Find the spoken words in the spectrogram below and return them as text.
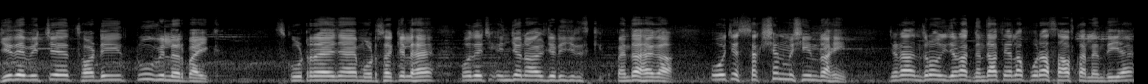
ਜਿਹਦੇ ਵਿੱਚ ਤੁਹਾਡੀ ਟੂ ਵੀਲਰ ਬਾਈਕ ਸਕੂਟਰ ਹੈ ਜਾਂ ਮੋਟਰਸਾਈਕਲ ਹੈ, ਉਹਦੇ 'ਚ ਇੰਜਨ ਆਇਲ ਜਿਹੜੀ ਜਿਹੜੀ ਸਕ- ਪੈਂਦਾ ਹੈਗਾ, ਉਹ 'ਚ ਸਕਸ਼ਨ ਮਸ਼ੀਨ ਰਾਹੀਂ ਜਿਹੜਾ ਅੰਦਰੋਂ ਜਿਹੜਾ ਗੰਦਾ ਤੇਲ ਆ ਪੂਰਾ ਸਾਫ਼ ਕਰ ਲੈਂਦੀ ਹੈ,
